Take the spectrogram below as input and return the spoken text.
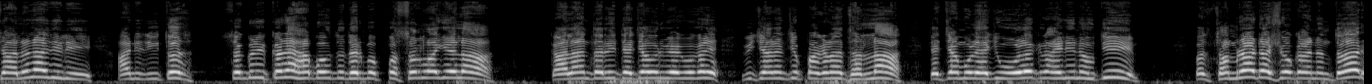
चालना दिली आणि इथं सगळीकडे हा बौद्ध धर्म पसरला गेला. कालांतरी त्याच्यावर वेगवेगळे विचारांचे पगडा धरला. त्याच्यामुळे ह्याची ओळख राहिली नव्हती. पण सम्राट अशोकानंतर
